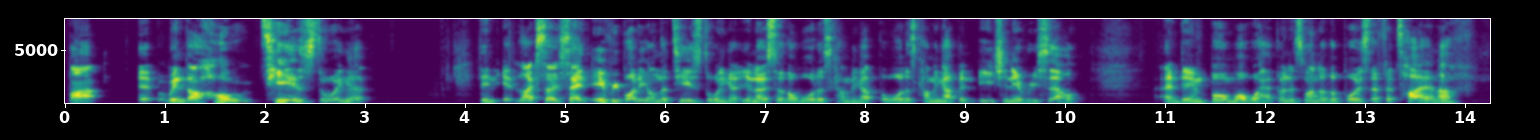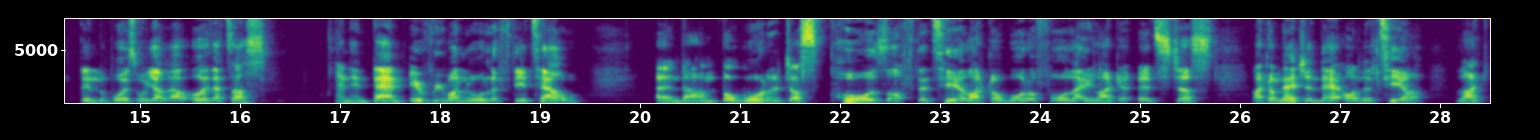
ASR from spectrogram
But it, when the whole tier's doing it, then it like so say everybody on the tier's doing it, you know, so the water's coming up, the water's coming up in each and every cell. And then boom, what will happen is one of the boys, if it's high enough, then the boys will yell out, Oi, that's us. And then bam, everyone will lift their towel. And um, the water just pours off the tier like a waterfall, eh? Like it, it's just, like imagine that on the tier, like,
